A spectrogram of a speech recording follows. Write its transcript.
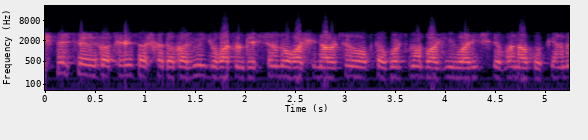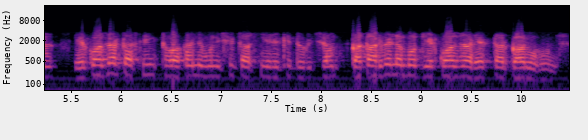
Ինչպես տեղեկացրեց աշխատակազմի գյուղատնտեսության օղաշինարարության օգտագործման բաժնի վարիչ Ստեփան Հակոբյանը, 2015 թվականի հունիսի 13-ի դուրսությամբ կատարվել է մոտ 2000 հեկտար գարու հունձ,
